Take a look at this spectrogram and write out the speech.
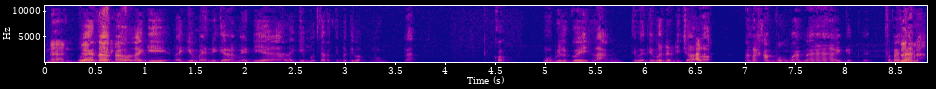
dan, Gue dan kayak tahu-tahu lagi lagi main di Gramedia, lagi muter tiba-tiba lah kok mobil gue hilang, tiba-tiba udah dicolok anak kampung mana gitu. Pernah Lah,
